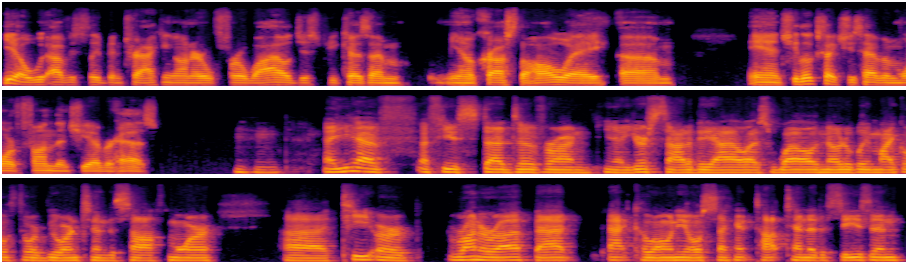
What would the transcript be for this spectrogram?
you know, obviously been tracking on her for a while just because I'm, you know, across the hallway. Um, and she looks like she's having more fun than she ever has. Mm-hmm. Now you have a few studs over on, you know, your side of the aisle as well, notably Michael Thorbjornsen, the sophomore, uh, T or runner up at, at Colonial, second top 10 of the season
